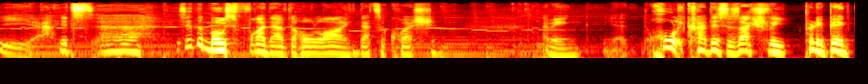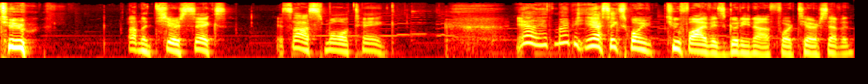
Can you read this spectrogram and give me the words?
yeah, it's... Uh, is it the most fun out of the whole line? That's a question. I mean, yeah, holy crap, this is actually pretty big too. On the tier 6. It's not a small tank. Yeah, it might be. Yeah, 6.25 is good enough for tier 7.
